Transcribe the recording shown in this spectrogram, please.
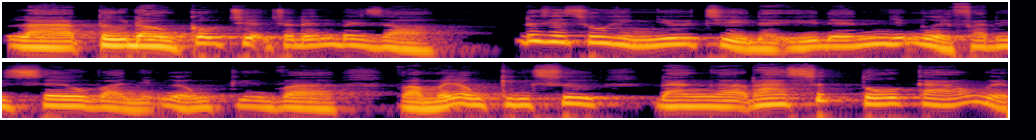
là từ đầu câu chuyện cho đến bây giờ Đức Giêsu hình như chỉ để ý đến những người Pharisêu và những người ông kinh và và mấy ông kinh sư đang à, ra sức tố cáo người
